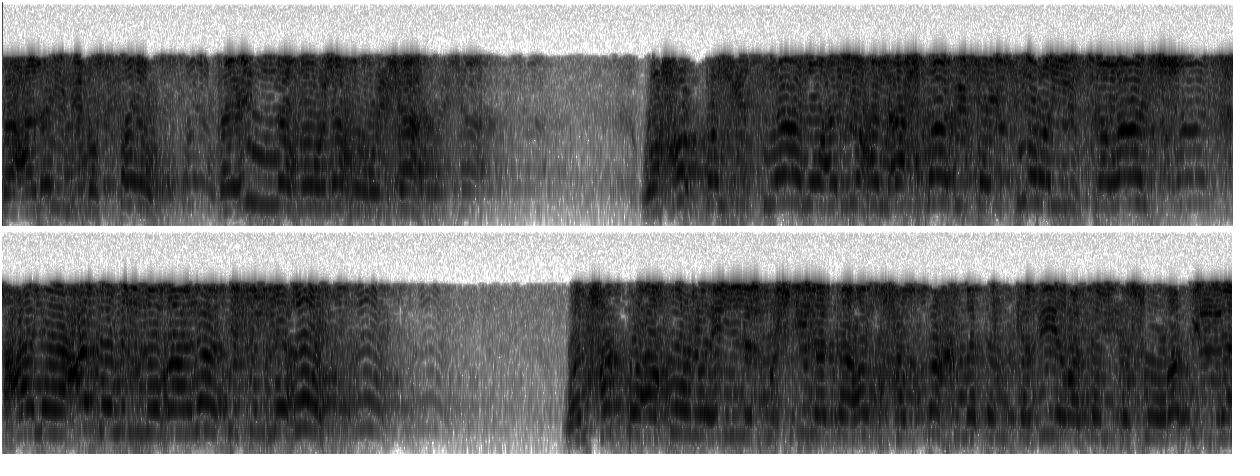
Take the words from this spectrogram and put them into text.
فعليه بالصوم فانه له وجاء وحض الاسلام ايها الاحباب تيسيرا للزواج على عدم المغالاة في المهور والحق أقول ان المشكلة اضحت ضخمة كبيرة بصورة لا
